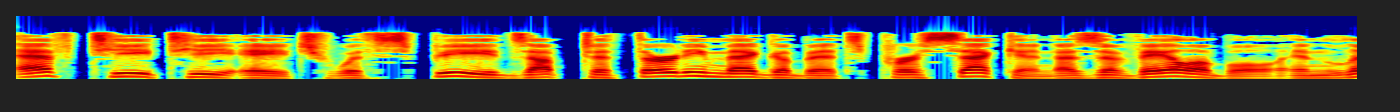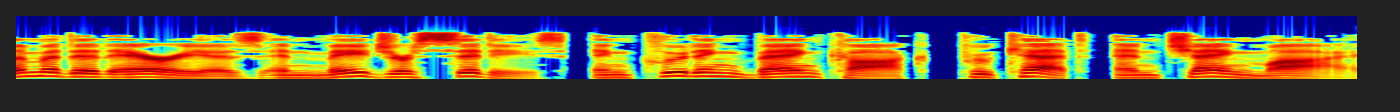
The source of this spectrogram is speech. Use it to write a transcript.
FTTH with speeds up to 30 megabits per second is available in limited areas in major cities, including Bangkok, Phuket, and Chiang Mai.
